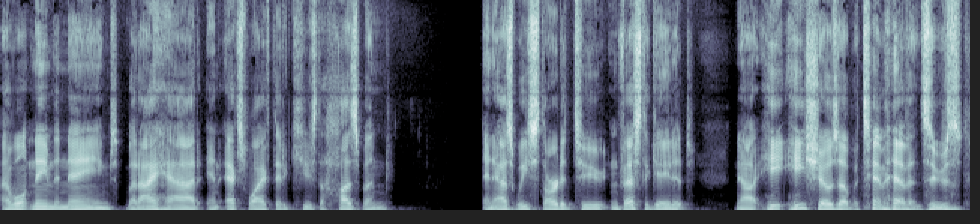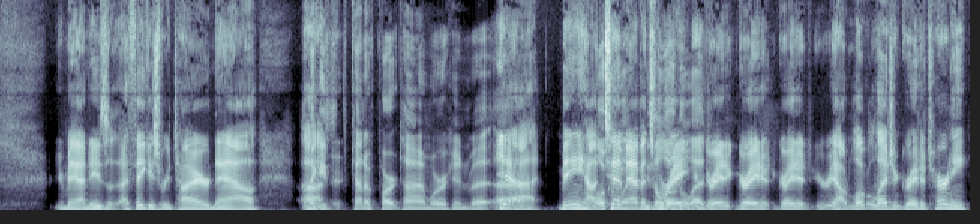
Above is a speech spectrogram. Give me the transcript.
I won't name the names, but I had an ex wife that accused a husband. And as we started to investigate it, now he he shows up with Tim Evans, who's man, he's I think he's retired now. I think Uh, he's kind of part time working, but uh, yeah, being how local Tim Evans, great, local legend. great, great, great, yeah, local legend, great attorney.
